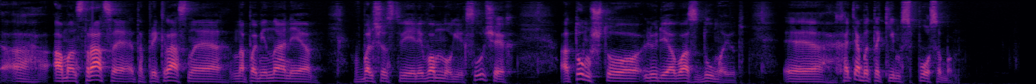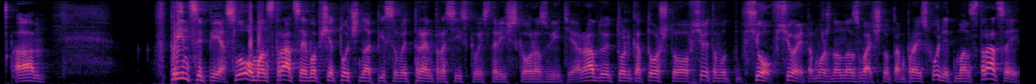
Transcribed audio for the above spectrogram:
а, монстрация – это прекрасное напоминание в большинстве или во многих случаях о том, что люди о вас думают, э, хотя бы таким способом. А, в принципе, слово монстрация вообще точно описывает тренд российского исторического развития. Радует только то, что все это вот все, все это можно назвать, что там происходит, монстрацией.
